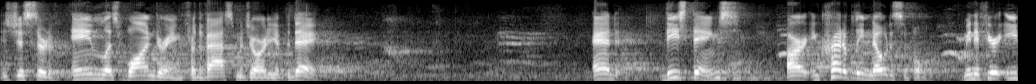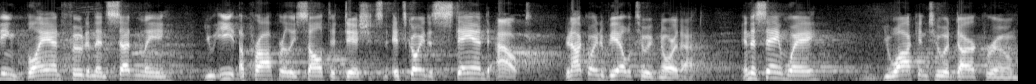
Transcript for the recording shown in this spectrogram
is just sort of aimless wandering for the vast majority of the day. And these things are incredibly noticeable. I mean, if you're eating bland food and then suddenly you eat a properly salted dish, it's, it's going to stand out. You're not going to be able to ignore that. In the same way, you walk into a dark room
